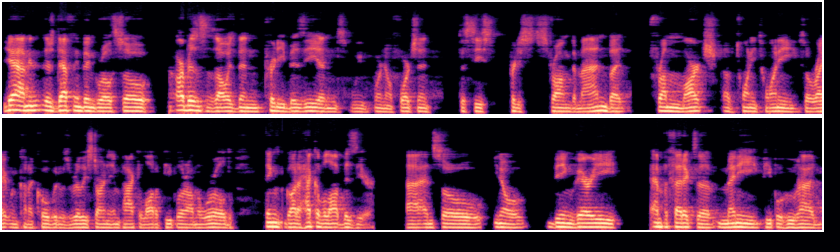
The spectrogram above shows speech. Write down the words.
Yeah, I mean, there's definitely been growth. So our business has always been pretty busy and we were now fortunate to see pretty strong demand. But from March of 2020, so right when kind of COVID was really starting to impact a lot of people around the world, things got a heck of a lot busier. Uh, and so, you know, being very empathetic to many people who had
